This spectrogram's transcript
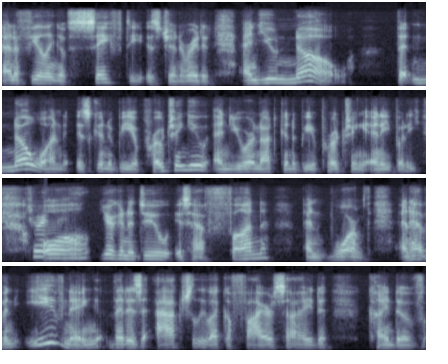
and a feeling of safety is generated. Generated, and you know that no one is going to be approaching you and you are not going to be approaching anybody. Terrific. All you're going to do is have fun and warmth and have an evening that is actually like a fireside kind of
